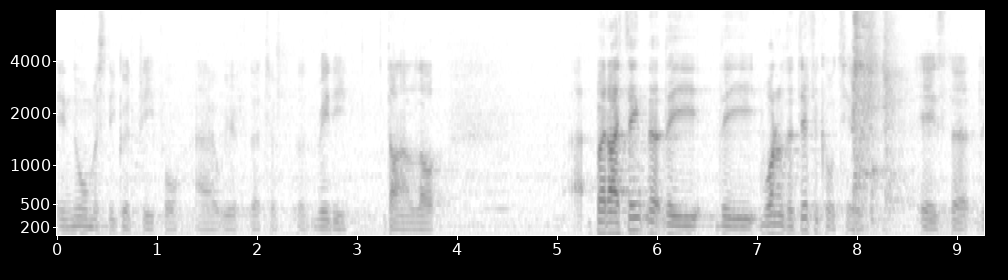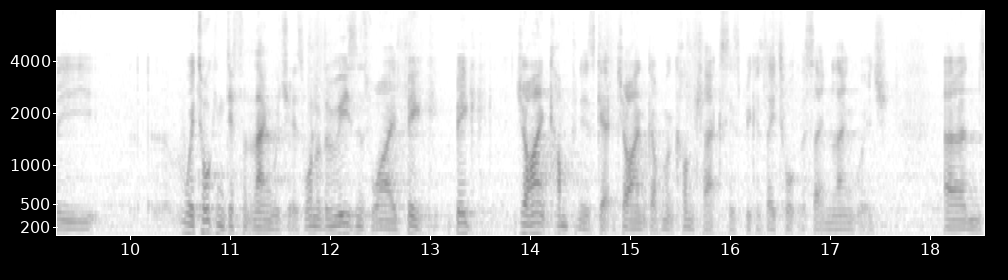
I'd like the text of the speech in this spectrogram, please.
enormously good people uh, that have really done a lot. Uh, but I think that the, the, one of the difficulties is that the, we're talking different languages. One of the reasons why big, big, giant companies get giant government contracts is because they talk the same language. And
